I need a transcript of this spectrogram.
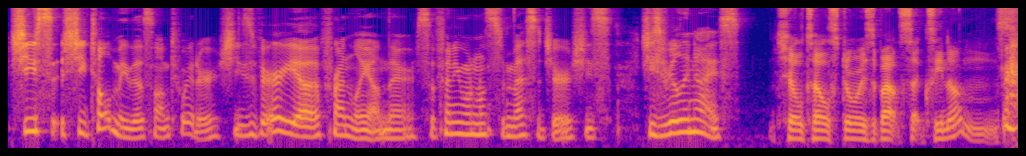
She's she told me this on Twitter. She's very uh, friendly on there. So if anyone wants to message her, she's she's really nice. She'll tell stories about sexy nuns.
